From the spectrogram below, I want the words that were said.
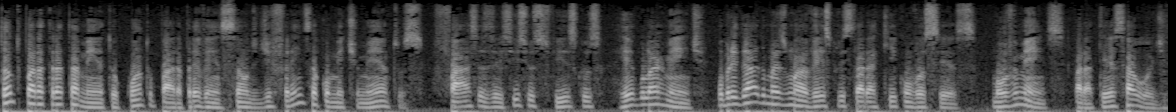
Tanto para tratamento quanto para prevenção de diferentes acometimentos, faça exercícios físicos regularmente. Obrigado mais uma vez por estar aqui com vocês. Movimentos para ter saúde.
